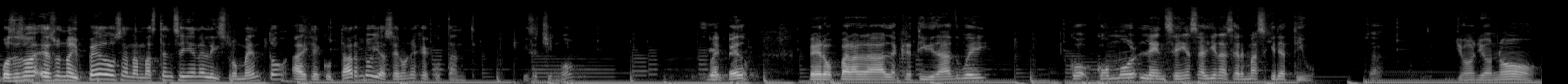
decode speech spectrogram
pues eso, eso no hay pedo, o sea, nada más te enseñan el instrumento a ejecutarlo y a ser un ejecutante. Y se chingó. No hay pedo. Pero para la, creatividad, güey, ¿cómo, le enseñas a alguien a ser más creativo? O sea, yo, yo no.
